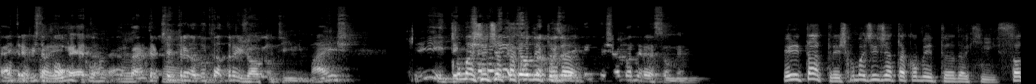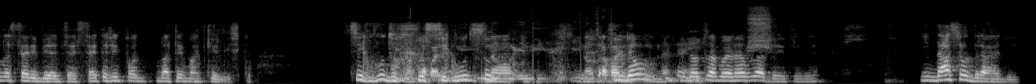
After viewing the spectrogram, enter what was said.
É a entrevista correta. Aí, é, a entrevista de treinador que está três jogos no time, mas. E, como a gente já está comentando. Tem que deixar com a direção mesmo. Ele está três, como a gente já está comentando aqui, só na Série B a 17 a gente pode bater mais do que Lisca. Segundo, não segundo não, e, e não trabalha não, né? e não trabalha lá dentro, né? Inácio Andrade.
